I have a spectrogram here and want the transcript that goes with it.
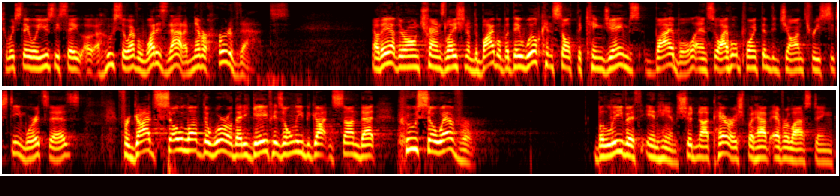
To which they will usually say, whosoever, what is that? I've never heard of that. Now they have their own translation of the Bible, but they will consult the King James Bible, and so I will point them to John 3:16 where it says, "For God so loved the world that he gave his only begotten son that whosoever believeth in him should not perish but have everlasting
